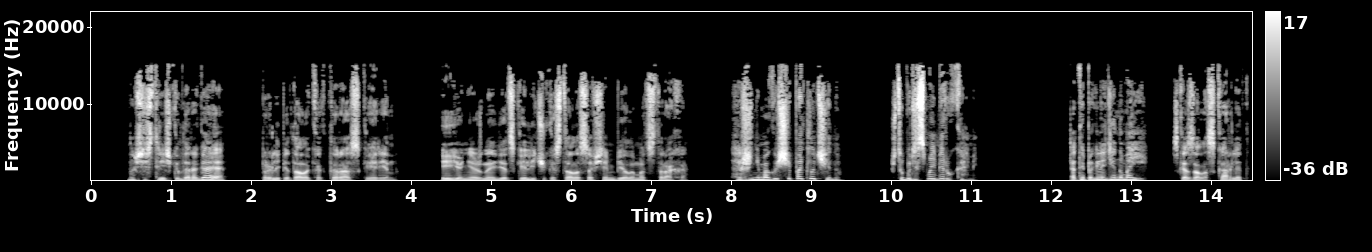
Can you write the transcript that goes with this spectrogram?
— Но, сестричка дорогая, — пролепетала как-то раз Кэрин, и ее нежное детское личико стало совсем белым от страха. — Я же не могу щипать лучину. Что будет с моими руками? — А ты погляди на мои, — сказала Скарлетт,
